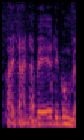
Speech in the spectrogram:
Bei deiner Beerdigung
